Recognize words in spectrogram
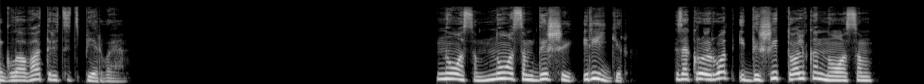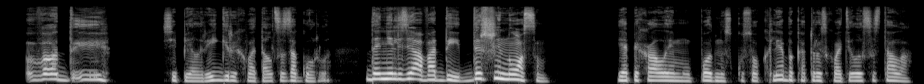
Глава 31. Носом, носом дыши, Ригер. Закрой рот и дыши только носом. Воды, сипел Ригер и хватался за горло. Да нельзя воды, дыши носом. Я пихала ему под нос кусок хлеба, который схватила со стола.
